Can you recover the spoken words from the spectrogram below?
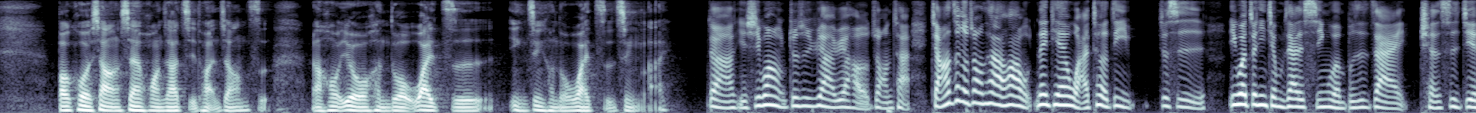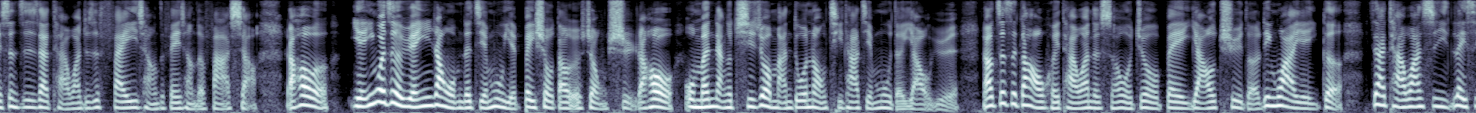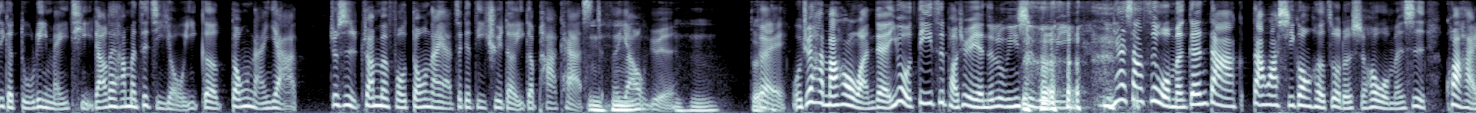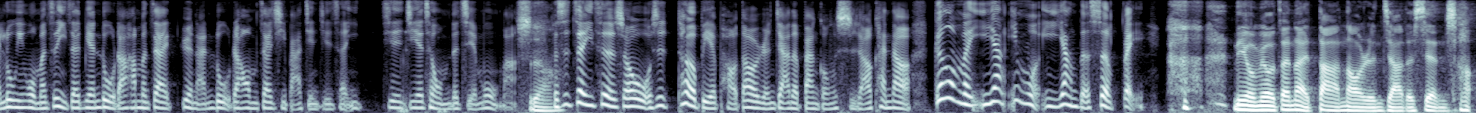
包括像现在皇家集团这样子，然后又有很多外资引进很多外资进来。对啊，也希望就是越来越好的状态。讲到这个状态的话，那天我还特地。就是因为最近柬埔寨的新闻不是在全世界，甚至是在台湾，就是非常的非常的发酵。然后也因为这个原因，让我们的节目也被受到了重视。然后我们两个其实就有蛮多那种其他节目的邀约。然后这次刚好回台湾的时候，我就被邀去了另外一个在台湾是类似一个独立媒体，然后他们自己有一个东南亚，就是专门 for 东南亚这个地区的一个 podcast 的邀约。对，我觉得还蛮好玩的，因为我第一次跑去原的录音室录音。你看上次我们跟大大话西贡合作的时候，我们是跨海录音，我们自己在边录，然后他们在越南录，然后我们再一起把它剪辑成一剪辑成我们的节目嘛。是啊。可是这一次的时候，我是特别跑到人家的办公室，然后看到跟我们一样一模一样的设备。你有没有在那里大闹人家的现场？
